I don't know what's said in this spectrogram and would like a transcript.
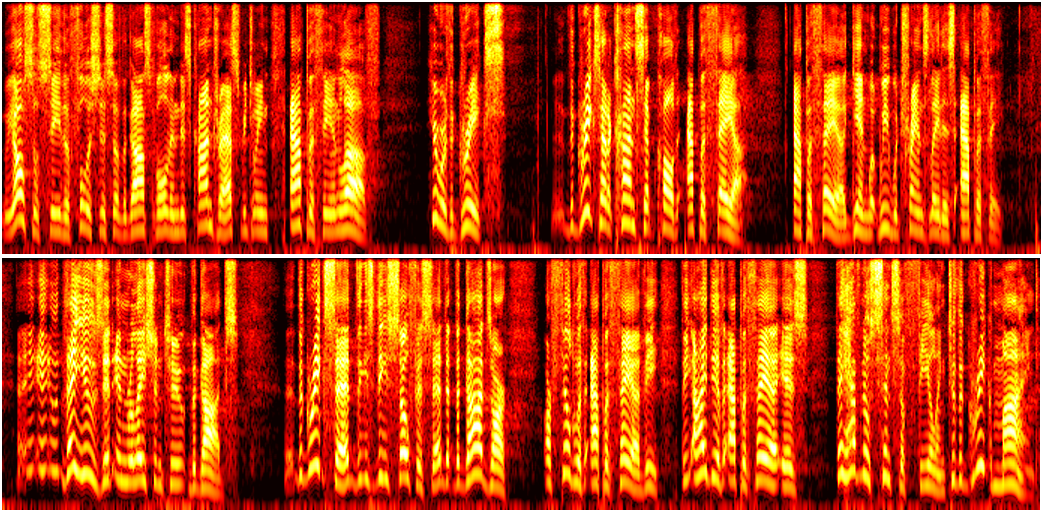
We also see the foolishness of the gospel in this contrast between apathy and love. Here were the Greeks the Greeks had a concept called apatheia. Apatheia, again, what we would translate as apathy. They used it in relation to the gods. The Greeks said, these, these sophists said, that the gods are, are filled with apatheia. The, the idea of apatheia is they have no sense of feeling. To the Greek mind,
